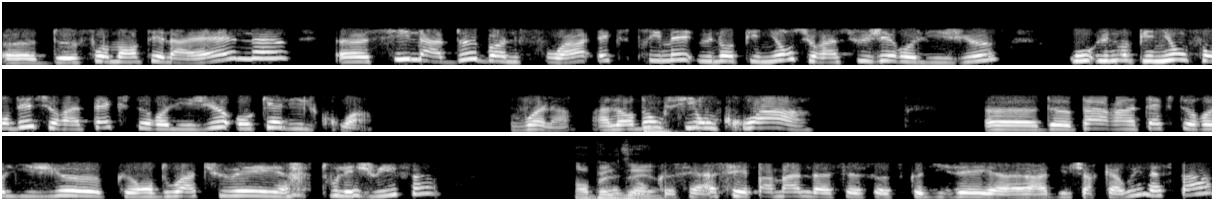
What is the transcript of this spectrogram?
euh, de fomenter la haine euh, s'il a de bonne foi exprimé une opinion sur un sujet religieux ou une opinion fondée sur un texte religieux auquel il croit. Voilà. Alors donc, si on croit euh, de par un texte religieux qu'on doit tuer tous les juifs, On peut le dire. donc c'est assez pas mal ce ce que disait euh, Adil Sharkawi, n'est-ce pas?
